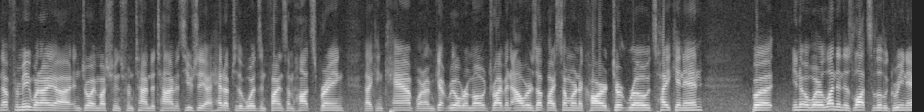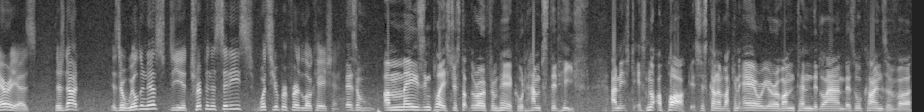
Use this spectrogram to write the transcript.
Now, for me, when I uh, enjoy mushrooms from time to time, it's usually I head up to the woods and find some hot spring that I can camp. When I get real remote, driving hours up by somewhere in a car, dirt roads, hiking in. But you know, where London, there's lots of little green areas. There's not. Is there wilderness? Do you trip in the cities? What's your preferred location? There's an amazing place just up the road from here called Hampstead Heath, and it's it's not a park. It's just kind of like an area of untended land. There's all kinds of uh,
